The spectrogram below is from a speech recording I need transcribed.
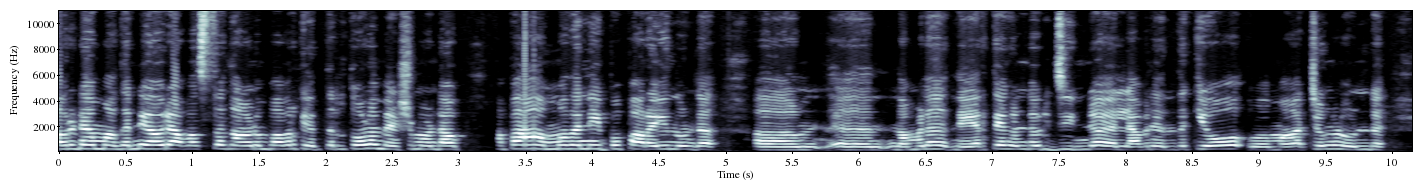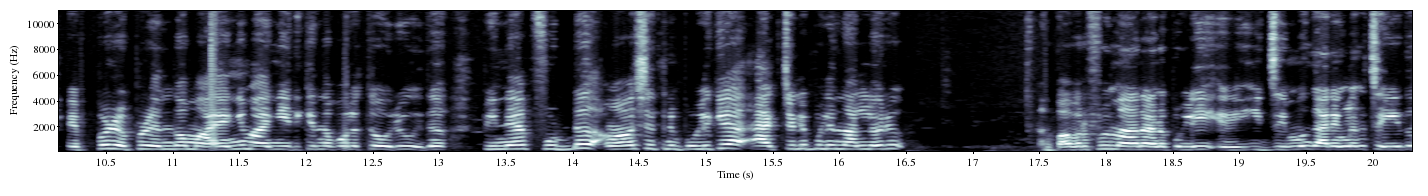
അവരുടെ ആ മകന്റെ ആ ഒരു അവസ്ഥ കാണുമ്പോൾ അവർക്ക് എത്രത്തോളം വിഷമം ഉണ്ടാവും അപ്പൊ ആ അമ്മ തന്നെ ഇപ്പൊ പറയുന്നുണ്ട് നമ്മൾ നേരത്തെ കണ്ട ഒരു ജിൻഡോ അല്ല അവൻ എന്തൊക്കെയോ മാറ്റങ്ങളുണ്ട്. എപ്പോഴും എപ്പോഴും എന്തോ മയങ്ങി മയങ്ങി ഇരിക്കുന്ന പോലത്തെ ഒരു ഇത്. പിന്നെ ഫുഡ് ആവശ്യത്തിന് പുള്ളിക്ക് ആക്ച്വലി പുള്ളി നല്ലൊരു പവർഫുൾ ആണ്. പുള്ളി ഈ ജിമ്മും കാര്യങ്ങളൊക്കെ ചെയ്ത്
